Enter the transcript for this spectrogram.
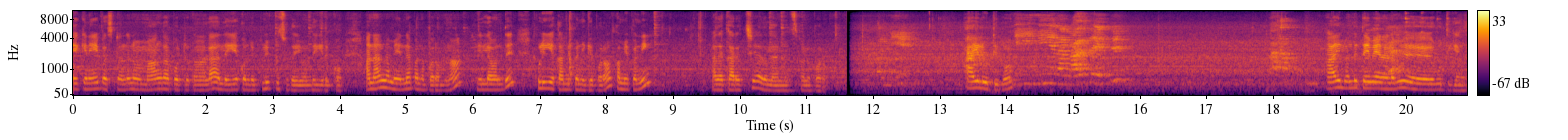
ஏற்கனவே ஃபஸ்ட்டு வந்து நம்ம மாங்காய் போட்டிருக்கனால அதுலேயே கொஞ்சம் புளிப்பு சுவை வந்து இருக்கும். அதனால் நம்ம என்ன பண்ண போகிறோம்னா இதில் வந்து புளியை கம்மி பண்ணிக்க போகிறோம் கம்மி பண்ணி அதை கரைச்சி அதில் மிக்ஸ் பண்ண போகிறோம் ஆயில் ஊற்றிப்போம் ஆயில் வந்து தேவையான அளவு ஊற்றிக்கங்க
